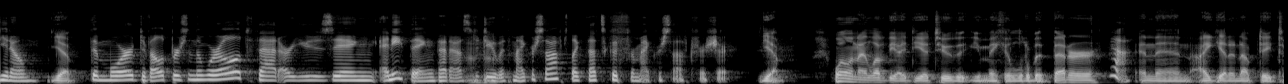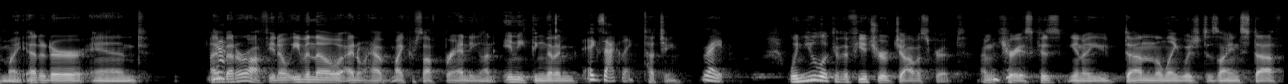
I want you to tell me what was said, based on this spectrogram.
you know, Yep. the more developers in the world that are using anything that has to do with Microsoft, like that's good for Microsoft for sure. Yeah. Well, and I love the idea too that you make it a little bit better. Yeah. And then I get an update to my editor and I'm Yeah. better off, you know, even though I don't have Microsoft branding on anything that I'm Exactly. touching. Right. When you look at the future of JavaScript, I'm Mm-hmm. curious because you know you've done the language design stuff.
